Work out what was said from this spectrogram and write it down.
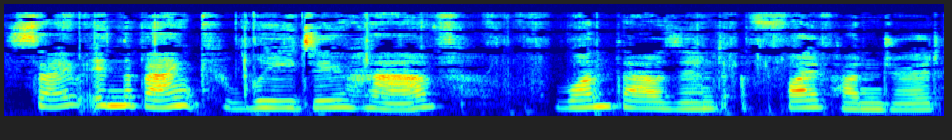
So in the bank we do have 1500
